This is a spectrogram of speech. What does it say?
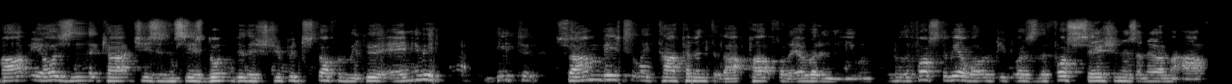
part of us that catches and says, "Don't do the stupid stuff," and we do it anyway. So I'm basically tapping into that part for the hour in the healing. You know, the first the way I work with people is the first session is an hour and a half.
